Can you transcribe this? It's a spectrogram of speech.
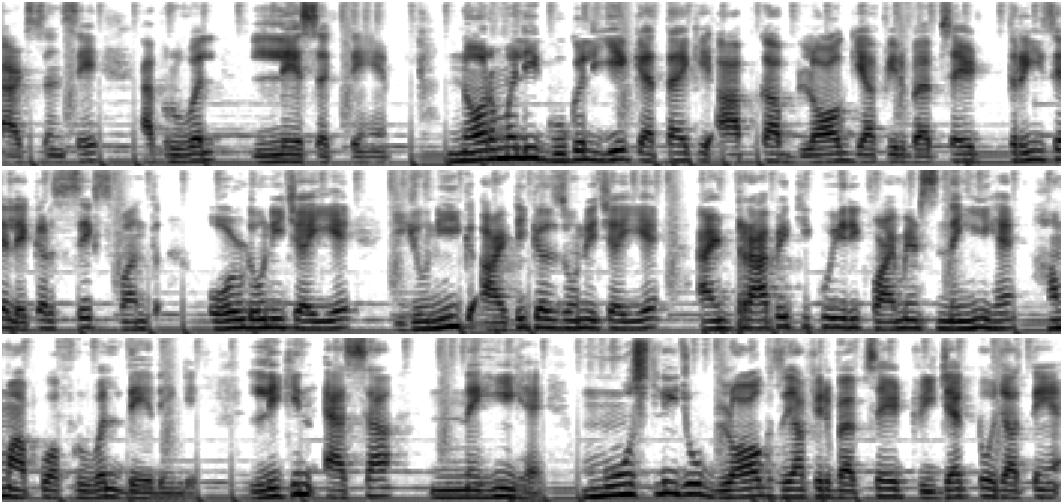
एडसन से अप्रूवल ले सकते हैं। नॉर्मली गूगल ये कहता है कि आपका ब्लॉग या फिर वेबसाइट थ्री से लेकर सिक्स मंथ ओल्ड होनी चाहिए यूनिक आर्टिकल्स होने चाहिए एंड ट्रैफ़िक की कोई रिक्वायरमेंट्स नहीं है, हम आपको अप्रूवल दे देंगे। लेकिन ऐसा नहीं है। मोस्टली जो ब्लॉग्स या फिर वेबसाइट रिजेक्ट हो जाते हैं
